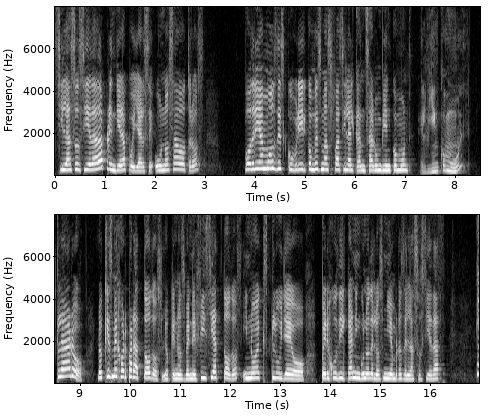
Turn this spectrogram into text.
Si la sociedad aprendiera a apoyarse unos a otros, podríamos descubrir cómo es más fácil alcanzar un bien común. ¿El bien común? Claro, lo que es mejor para todos, lo que nos beneficia a todos y no excluye o perjudica a ninguno de los miembros de la sociedad. Eso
